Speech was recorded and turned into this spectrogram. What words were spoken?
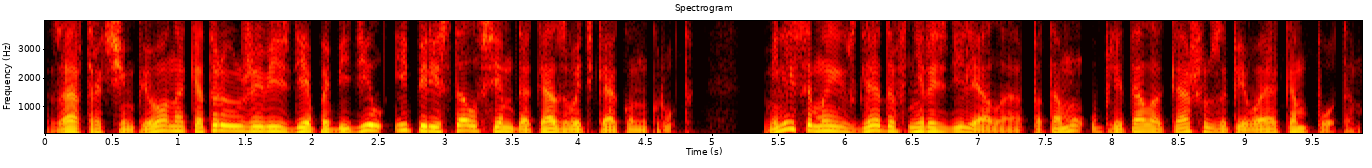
Завтрак чемпиона, который уже везде победил и перестал всем доказывать, как он крут. Мелисса моих взглядов не разделяла, а потому уплетала кашу, запивая компотом.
